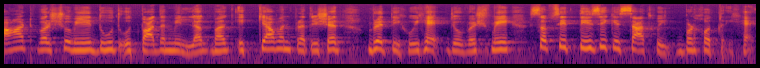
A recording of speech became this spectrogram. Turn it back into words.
आठ वर्षों में दूध उत्पादन में लगभग इक्यावन प्रतिशत वृद्धि हुई है, जो विश्व में सबसे तेज़ी के साथ हुई बढ़ोतरी है।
